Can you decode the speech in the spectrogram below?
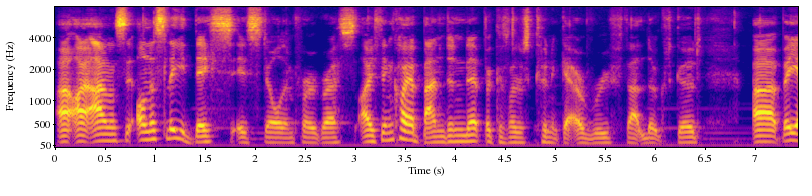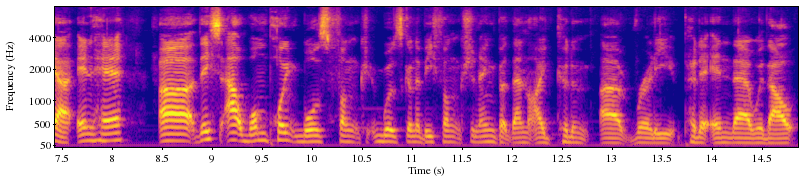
Uh, I honestly, honestly, this is still in progress. I think I abandoned it because I just couldn't get a roof that looked good. Uh, but yeah, in here, uh, this at one point was func was going to be functioning, but then I couldn't uh, really put it in there without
